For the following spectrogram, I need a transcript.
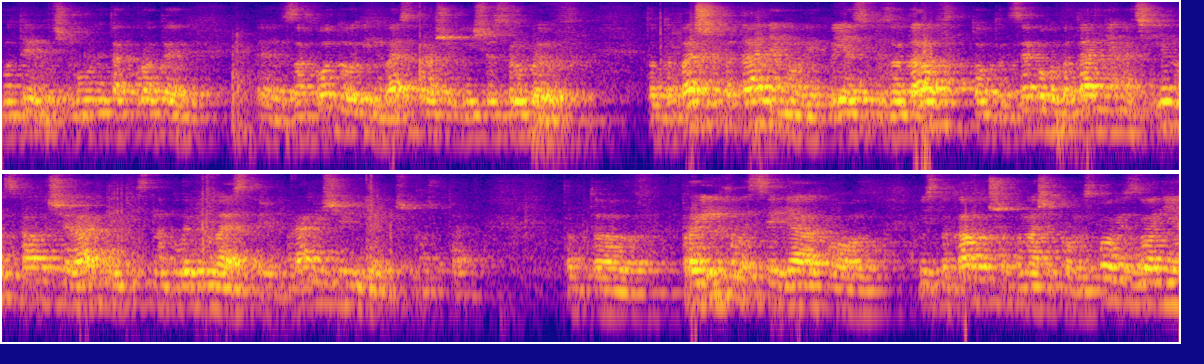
мотиви, чому вони так проти е, заходу інвестора, щоб він щось робив. Тобто перше питання, ну, якби я собі задав, тобто це було питання, а чи є насправді ще реально якийсь наплив інвесторів? Реально що є, якщо можна так. Тобто проїхалися я по місту Калушу, по нашій промисловій зоні.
